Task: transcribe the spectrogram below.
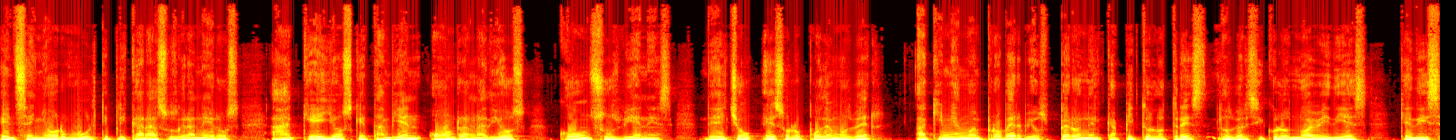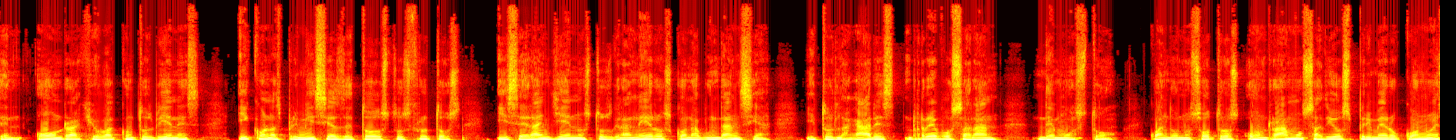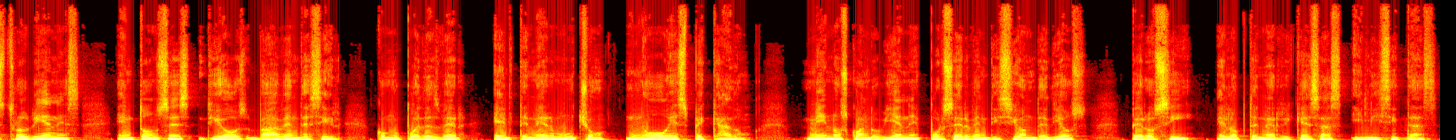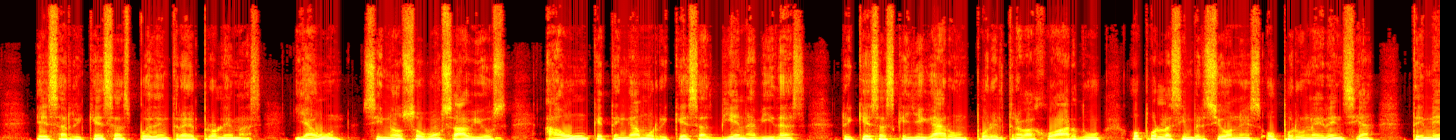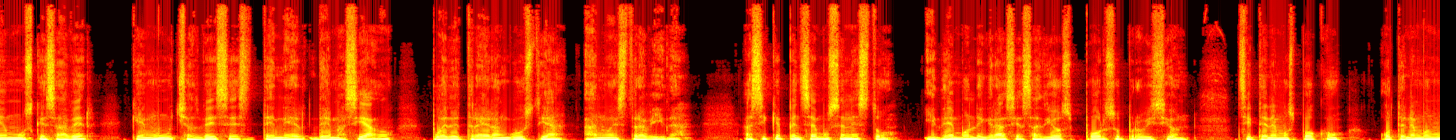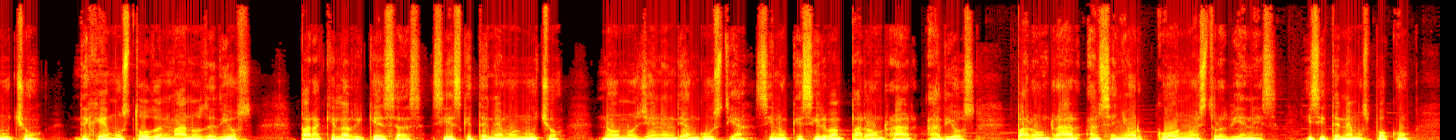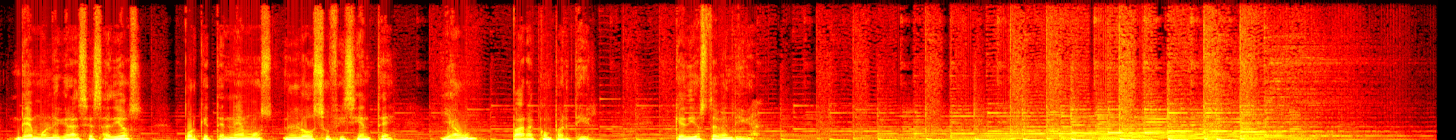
El Señor multiplicará sus graneros a aquellos que también honran a Dios con sus bienes. De hecho, eso lo podemos ver aquí mismo en Proverbios, pero en el capítulo 3, los versículos 9 y 10 que dicen, honra a Jehová con tus bienes y con las primicias de todos tus frutos, y serán llenos tus graneros con abundancia, y tus lagares rebosarán de mosto. Cuando nosotros honramos a Dios primero con nuestros bienes, entonces Dios va a bendecir. Como puedes ver, el tener mucho no es pecado, menos cuando viene por ser bendición de Dios, pero sí el obtener riquezas ilícitas. Esas riquezas pueden traer problemas y aún si no somos sabios, aun que tengamos riquezas bien habidas, riquezas que llegaron por el trabajo arduo o por las inversiones o por una herencia, tenemos que saber que muchas veces tener demasiado puede traer angustia a nuestra vida. Así que pensemos en esto y démosle gracias a Dios por su provisión. Si tenemos poco, o tenemos mucho, dejemos todo en manos de Dios, para que las riquezas, si es que tenemos mucho, no nos llenen de angustia, sino que sirvan para honrar a Dios, para honrar al Señor con nuestros bienes. Y si tenemos poco, démosle gracias a Dios, porque tenemos lo suficiente y aún para compartir. Que Dios te bendiga.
